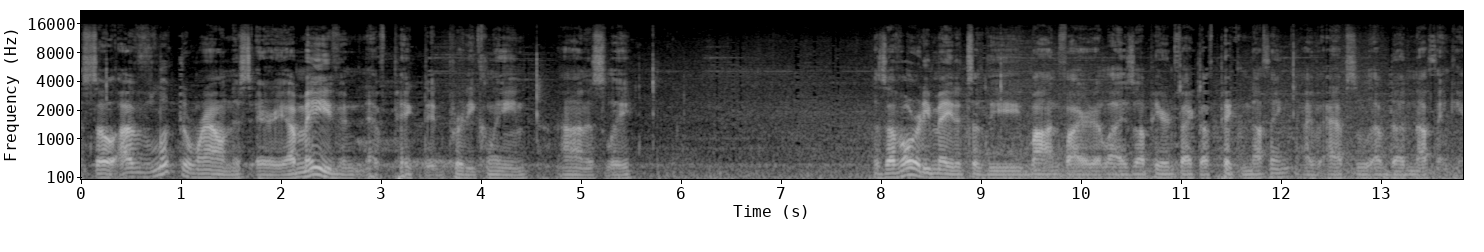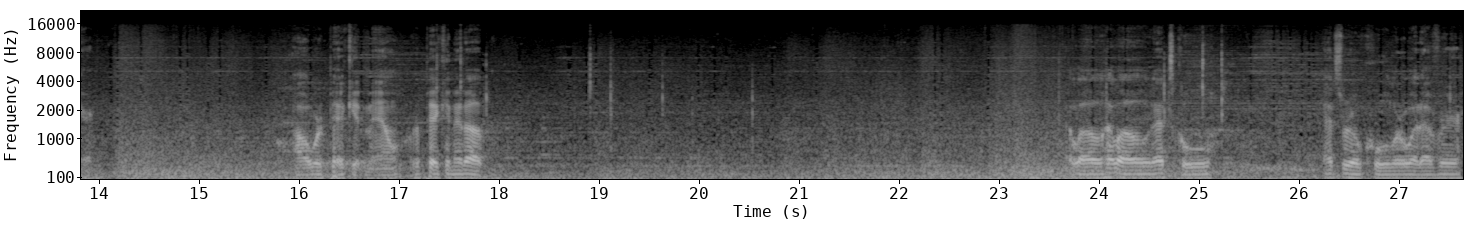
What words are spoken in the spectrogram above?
So, I've looked around this area. I may even have picked it pretty clean, honestly. Because I've already made it to the bonfire that lies up here. In fact, I've picked nothing. I've absolutely, I've done nothing here. Oh, we're picking now. We're picking it up. Hello, hello, that's cool. That's real cool or whatever.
